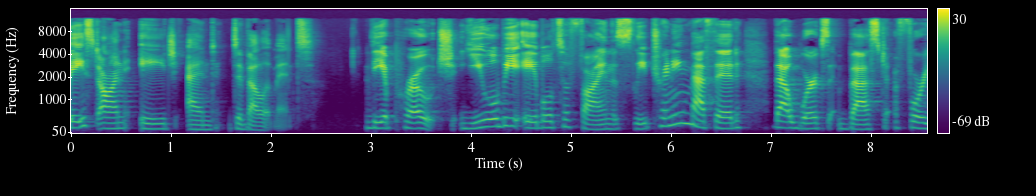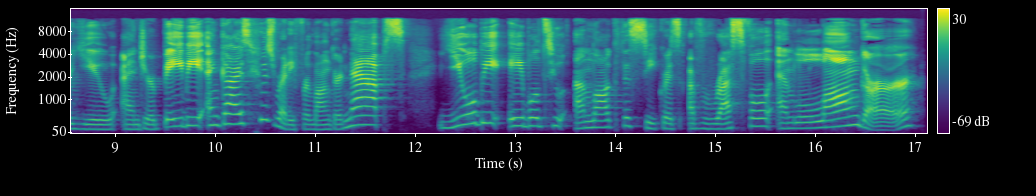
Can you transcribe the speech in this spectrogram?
based on age and development. The approach you will be able to find the sleep training method that works best for you and your baby. And, guys, who's ready for longer naps? You will be able to unlock the secrets of restful and longer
